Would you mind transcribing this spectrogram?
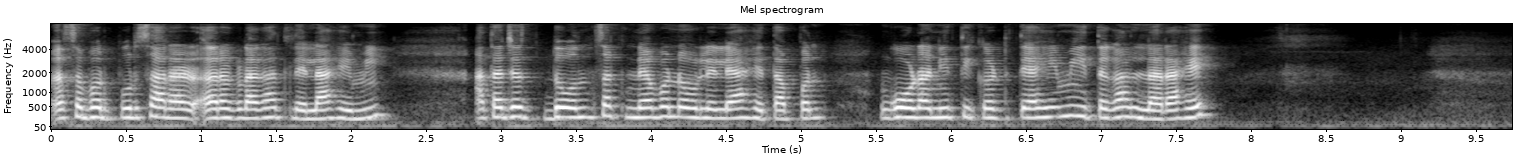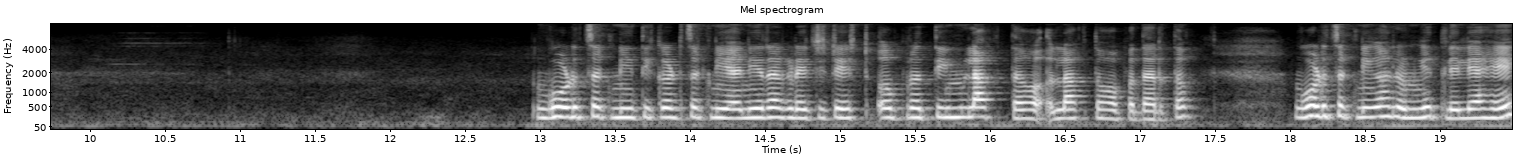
असं भरपूर सारा रगडा घातलेला आहे मी. आता ज्या दोन चटण्या बनवलेल्या आहेत आपण गोड आणि तिखट त्याही मी इथं घालणार आहे. गोड चटणी तिखट चटणी आणि रगड्याची टेस्ट अप्रतिम लागतं लागतो हा पदार्थ. गोड चटणी घालून घेतलेली आहे.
